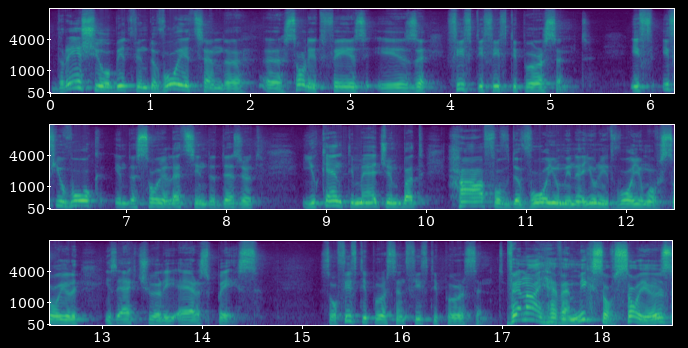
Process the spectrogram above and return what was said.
the ratio between the voids and the uh, solid phase is 50-50%. If, if you walk in the soil, let's say in the desert, you can't imagine, but half of the volume in a unit volume of soil is actually air space. So 50%, 50%. When I have a mix of soils,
